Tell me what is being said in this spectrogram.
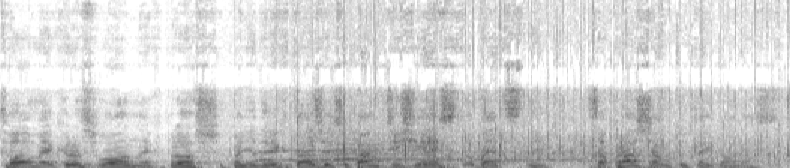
Tomek Rosłonek, proszę. Panie dyrektorze, czy pan gdzieś jest obecny? Zapraszam tutaj do nas.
